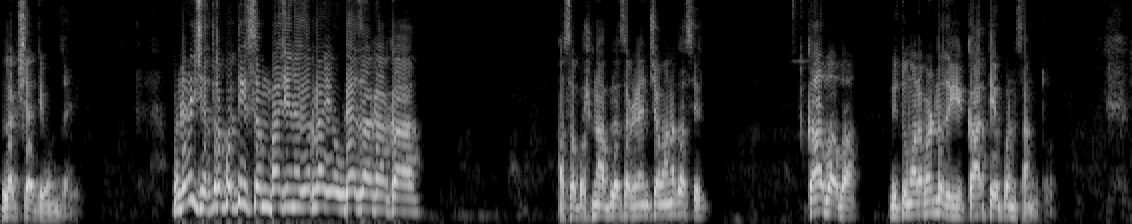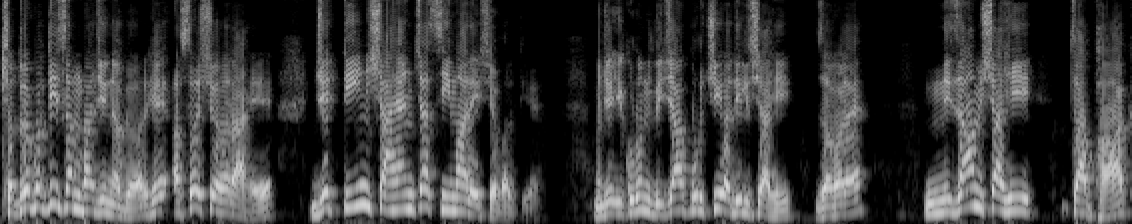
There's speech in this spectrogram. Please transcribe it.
लक्षात येऊन जाईल. मंडळी छत्रपती संभाजीनगरला एवढ्या जागा का? असा प्रश्न आपल्या सगळ्यांच्या मनात असेल. का बाबा? मी तुम्हाला म्हटलं होतं की का ते पण सांगतो. छत्रपती संभाजीनगर हे असं शहर आहे जे तीन शाह्यांच्या सीमारेषेवरती आहे. म्हणजे इकडून विजापूरची आदिलशाही जवळ आहे निजामशाहीचा भाग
